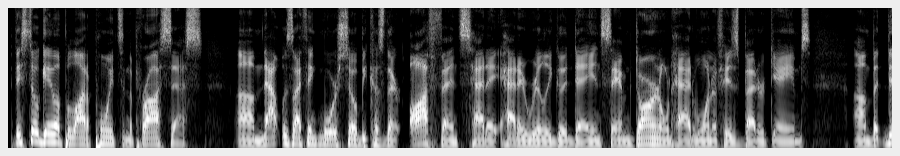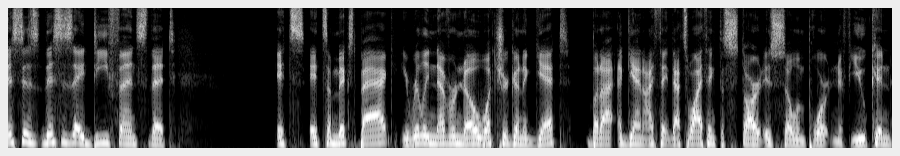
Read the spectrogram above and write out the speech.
but they still gave up a lot of points in the process. Um, that was, I think, more so because their offense had a had a really good day, and Sam Darnold had one of his better games. Um, but this is this is a defense that it's it's a mixed bag. You really never know what you're going to get. But I, again, I think that's why I think the start is so important. If you can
